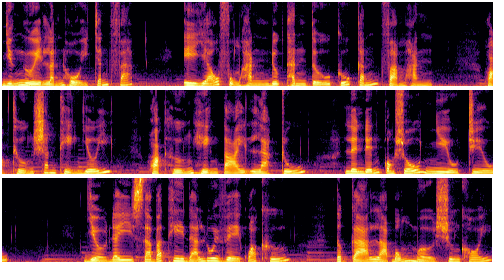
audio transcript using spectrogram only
những người lãnh hội chánh pháp. Y giáo phụng hành được thành tựu cứu cánh phạm hạnh. Hoặc thượng sanh thiện giới, hoặc hưởng hiện tại lạc trú, lên đến con số nhiều triệu. Giờ đây Savatthi đã lui về quá khứ. Tất cả là bóng mờ sương khói.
